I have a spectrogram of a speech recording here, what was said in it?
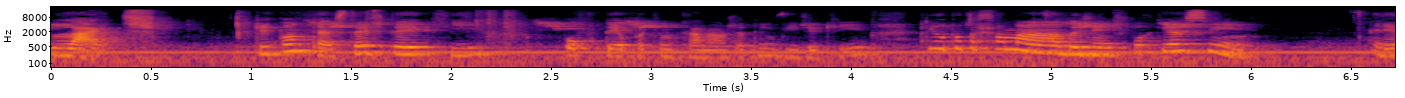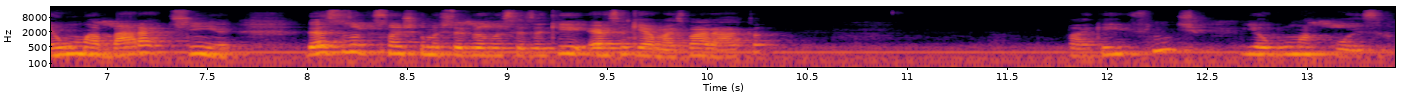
Light que acontece? Testei aqui, pouco tempo aqui no canal, já tem vídeo aqui. E eu tô apaixonada, gente, porque assim, é uma baratinha. Dessas opções que eu mostrei pra vocês aqui, essa aqui é a mais barata. Paguei 20 e alguma coisa.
